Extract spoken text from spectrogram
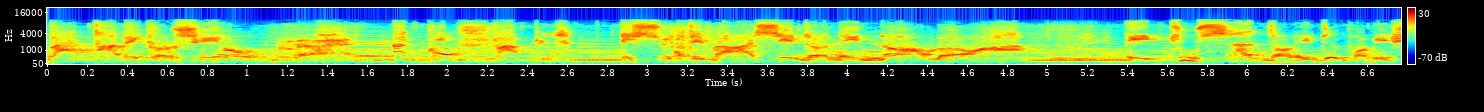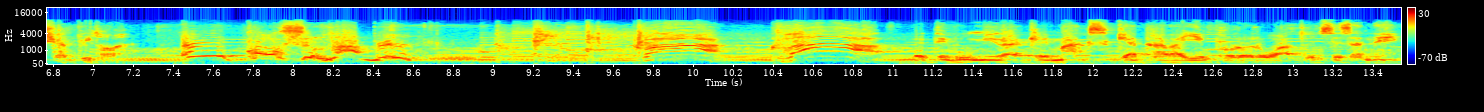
battre avec un géant. Inconcevable. Et se débarrasser d'un énorme rat. Et tout ça dans les deux premiers chapitres. Inconcevable. Quoi? Quoi? Êtes-vous Miracle Max qui a travaillé pour le roi toutes ces années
